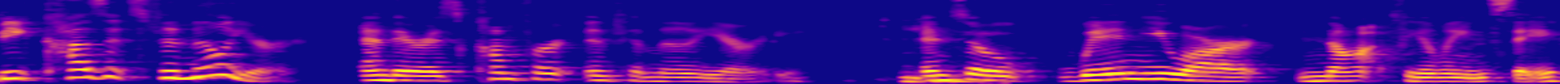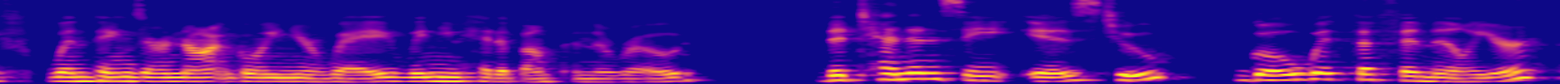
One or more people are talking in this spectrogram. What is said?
because it's familiar and there is comfort and familiarity. Mm-hmm. And so when you are not feeling safe, when things are not going your way, when you hit a bump in the road, the tendency is to go with the familiar,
